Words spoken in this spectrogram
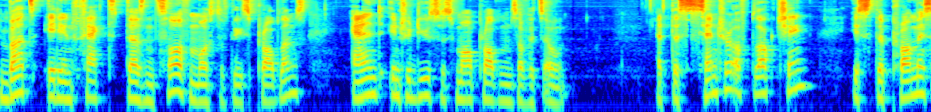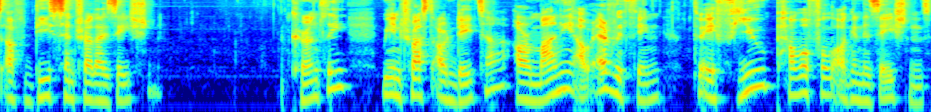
but it in fact doesn't solve most of these problems and introduces more problems of its own. At the center of blockchain is the promise of decentralization. Currently, we entrust our data, our money, our everything to a few powerful organizations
